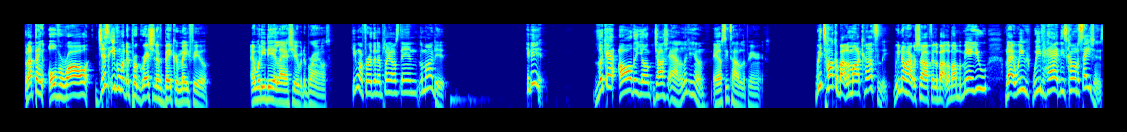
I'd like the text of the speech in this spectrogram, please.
But I think overall, just even with the progression of Baker Mayfield and what he did last year with the Browns, he went further in the playoffs than Lamar did. He did. Look at all the young Josh Allen. Look at him. AFC title appearance. We talk about Lamar constantly. We know how Rashad feel about Lamar, but me and you, Black, we we've had these conversations.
